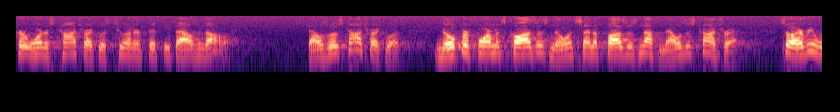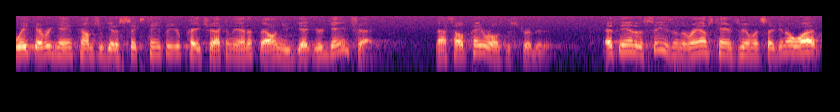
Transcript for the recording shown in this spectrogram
Kurt Warner's contract was $250,000. That was what his contract was. No performance clauses, no incentive clauses, nothing. That was his contract. So every week, every game comes, you get a 16th of your paycheck in the NFL, and you get your game check. That's how payroll is distributed. At the end of the season, the Rams came to him and said, you know what?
